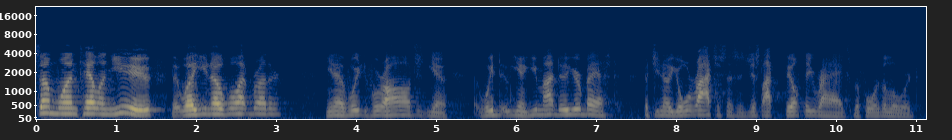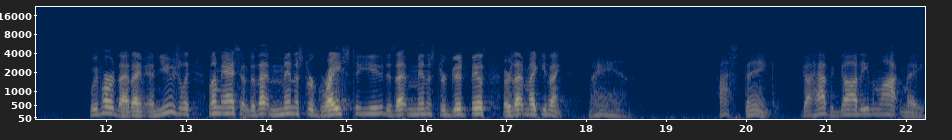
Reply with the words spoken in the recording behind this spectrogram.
someone telling you that, well, you know what, brother? You know, we, we're all just, you know, we, you know, you might do your best, but you know, your righteousness is just like filthy rags before the Lord. We've heard that, and usually, let me ask you, does that minister grace to you? Does that minister good feelings, or does that make you think, man, I stink. God, how could God even like me?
